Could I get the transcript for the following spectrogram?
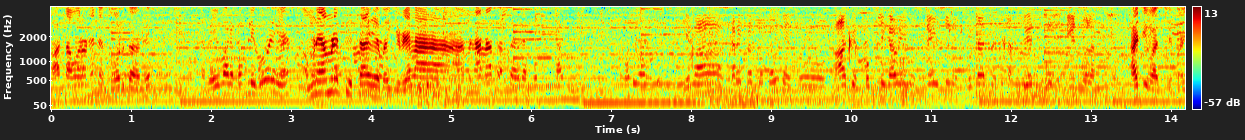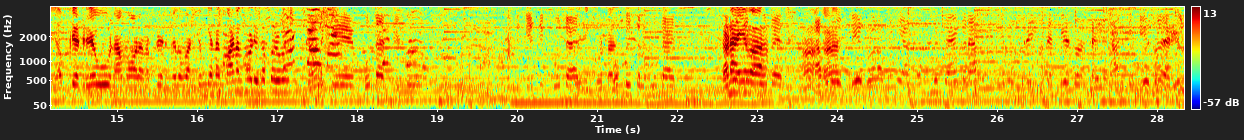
વાતાવરણ છે ને જોરદાર છે. રવિવારે પબ્લિક હોય છે. હમણાં હમણાંથી થાય છે ભાઈ કે વહેલા અમે નાના હતા એમાં કહું ને તો આ જે પબ્લિક આવે એનું શ્રેય છે ને બોટાદના જેટલા પેજ છે ને સાચી વાત છે ભાઈ. અપડેટ રહેવું નામવાળાને અપડેટ કરવાનું. કેમ કે એના માણસ થોડી ખબર હોય. કારણ કે બોટાદ જિલ્લો બેઝિક બોટાદ ઓફિશિયલ બોટાદ. ઘણા એવા બોટાદ. હા, આ બધા ઘણા. પેજ વાળા છે ને આ પબ્લિક આઈકન આપે છે, શ્રેય બધા થાય કારણ કે પેજ રીલ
